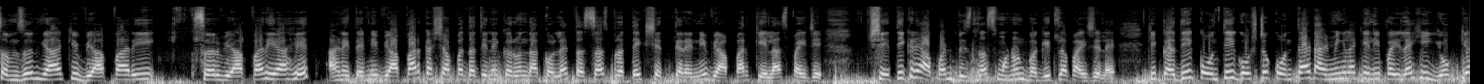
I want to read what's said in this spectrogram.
समजून घ्या की व्यापारी सर व्यापारी आहेत आणि त्यांनी व्यापार कशा पद्धतीने करून दाखवलाय तसाच प्रत्येक शेतकऱ्यांनी व्यापार केलाच पाहिजे. शेतीकडे आपण बिझनेस म्हणून बघितलं पाहिजे की कधी कोणती गोष्ट कोणत्या टायमिंगला केली पाहिजे ही योग्य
